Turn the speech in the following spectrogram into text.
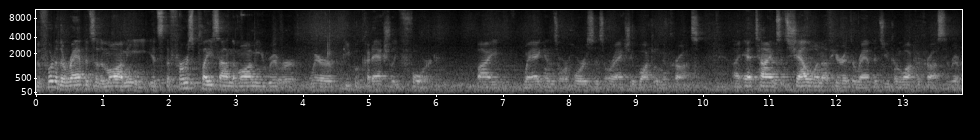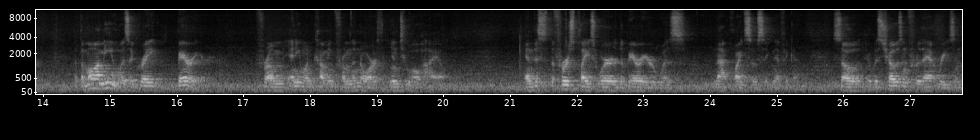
The foot of the rapids of the Maumee, it's the first place on the Maumee River where people could actually ford by wagons or horses or actually walking across. Uh, at times it's shallow enough here at the rapids you can walk across the river. But the Maumee was a great barrier from anyone coming from the north into Ohio. And this is the first place where the barrier was not quite so significant. So it was chosen for that reason.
